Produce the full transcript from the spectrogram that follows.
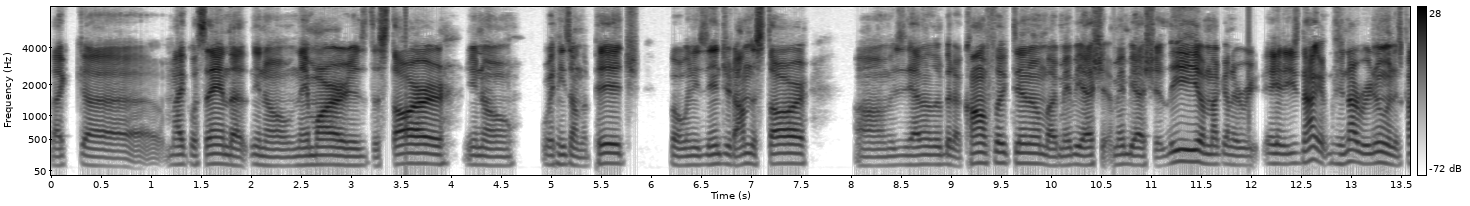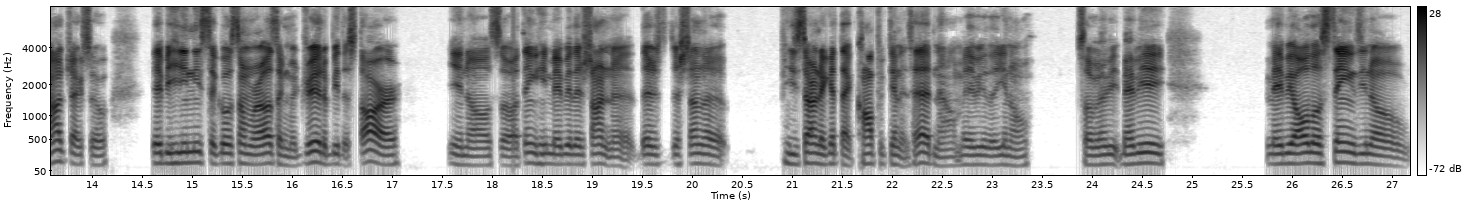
like uh Mike was saying that you know Neymar is the star. You know when he's on the pitch, but when he's injured, I'm the star. Um, is he having a little bit of conflict in him? Like maybe I should maybe I should leave. I'm not gonna. Re- he's not he's not renewing his contract, so maybe he needs to go somewhere else like Madrid to be the star you know. So I think he maybe they're trying to there's they're trying to he's starting to get that conflict in his head now. Maybe the you know, so maybe maybe maybe all those things you know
